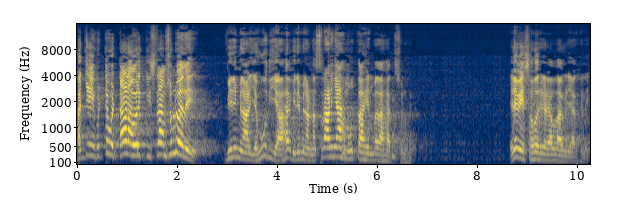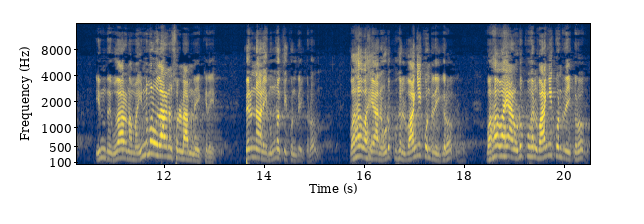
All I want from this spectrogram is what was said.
ஹஜ்ஜை விட்டு விட்டால் அவருக்கு இஸ்லாம் சொல்வது விரும்பினால் யகூதியாக விரும்பினால் நஸ்ரானியாக மூத்தாக என்பதாக அதை சொல்கிறார் எனவே சகோதரர்களே அல்லாவிடியார்களே இன்று உதாரணமாக இன்னும் உதாரணம் சொல்லலாம் நினைக்கிறேன். பெருநாளை முன்னோக்கி கொண்டிருக்கிறோம். வகை வகையான உடுப்புகள் வாங்கி கொண்டிருக்கிறோம். வகை வகையான உடுப்புகள் வாங்கி கொண்டிருக்கிறோம்.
